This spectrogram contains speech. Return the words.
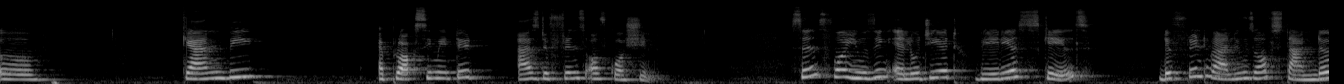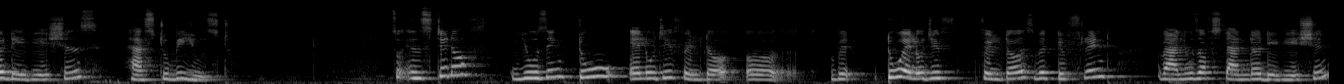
uh, can be approximated as difference of Gaussian. Since for using LOG at various scales, different values of standard deviations has to be used. So instead of using two LOG filter, uh, two LOG filters with different values of standard deviation,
